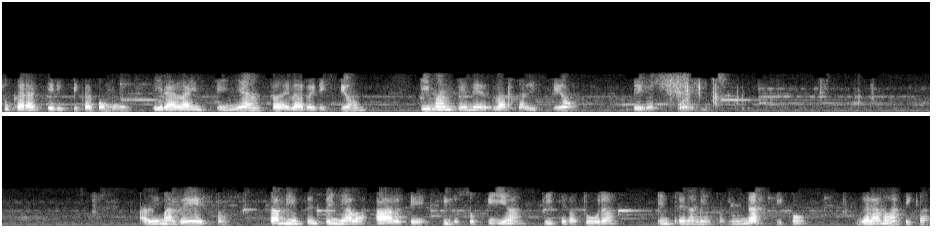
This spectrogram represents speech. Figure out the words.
su característica común era la enseñanza de la religión y mantener la tradición de los pueblos. Además de esto, también se enseñaba arte, filosofía, literatura, entrenamiento gimnástico, gramática,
